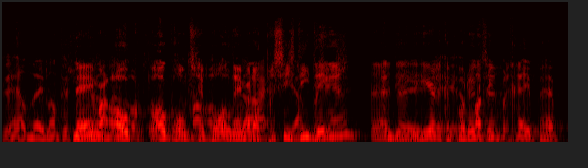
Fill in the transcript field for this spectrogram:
Heel Nederland is Nee, maar ook, ook rond Schiphol. Nee, maar dat precies ja, die precies. dingen, die heerlijke producten. Ik begrepen heb,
